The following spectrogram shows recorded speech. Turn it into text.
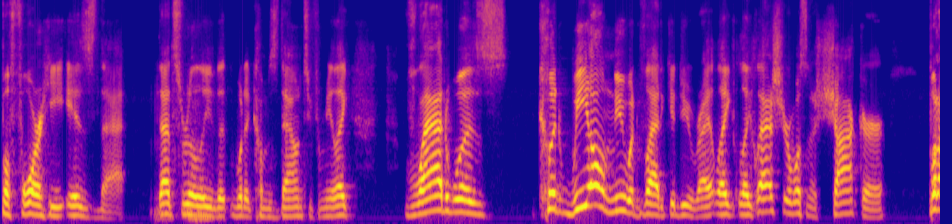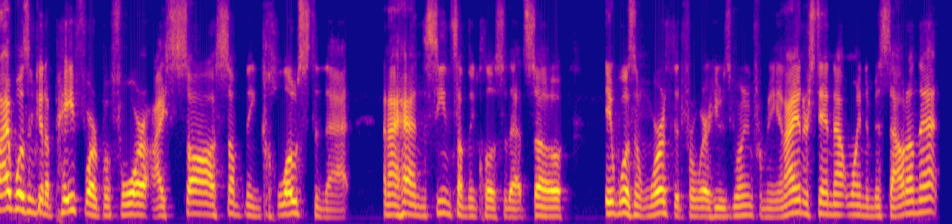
before he is that. Mm-hmm. That's really the, what it comes down to for me. Like Vlad was could we all knew what Vlad could do, right? Like like last year wasn't a shocker, but I wasn't going to pay for it before I saw something close to that, and I hadn't seen something close to that, so it wasn't worth it for where he was going for me. And I understand not wanting to miss out on that,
